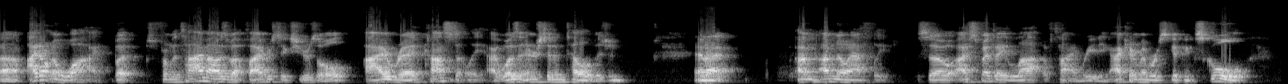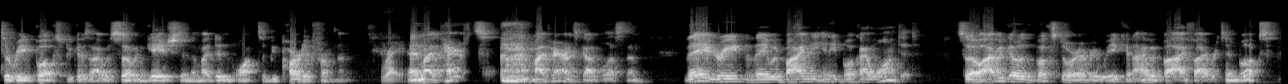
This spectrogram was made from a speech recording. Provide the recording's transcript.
uh, I don't know why, but from the time I was about five or six years old, I read constantly. I wasn't interested in television, and I, I'm, I'm no athlete. So I spent a lot of time reading. I can remember skipping school to read books because I was so engaged in them. I didn't want to be parted from them. Right. And my parents, my parents, God bless them, they agreed that they would buy me any book I wanted. So I would go to the bookstore every week and I would buy five or 10 books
